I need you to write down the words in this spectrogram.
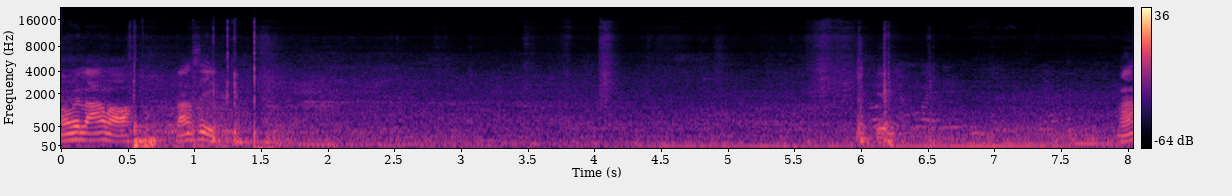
เอาไม่ล้างเหรอ ล้างสินะ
